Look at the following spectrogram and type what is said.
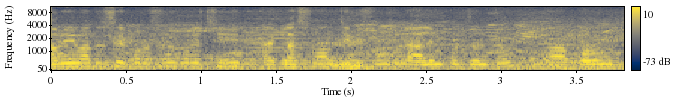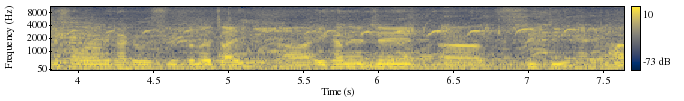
আমি মাদ্রাসায় পড়াশোনা করেছি ক্লাস ওয়ান থেকে শুরু করে আলিম পর্যন্ত। পরবর্তী সময় আমি ঢাকা বিশ্ববিদ্যালয়ে যাই। এখানে যে স্মৃতি বা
